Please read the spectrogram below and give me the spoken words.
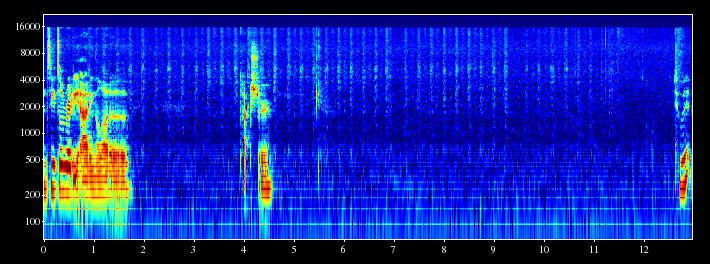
And see, it's already adding a lot of texture. To it.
